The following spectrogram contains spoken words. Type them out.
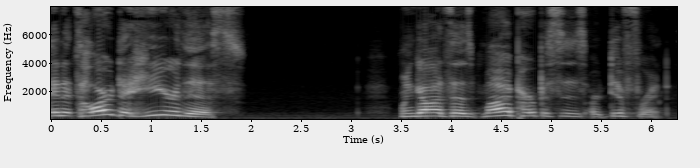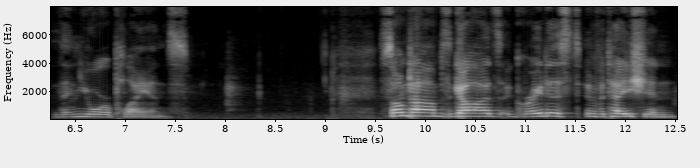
And it's hard to hear this when God says, My purposes are different than your plans. Sometimes God's greatest invitation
